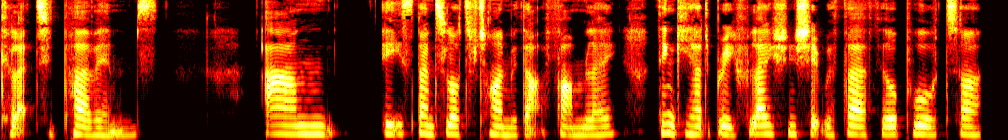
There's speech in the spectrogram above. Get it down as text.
collected poems. And he spent a lot of time with that family. I think he had a brief relationship with Fairfield Porter.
